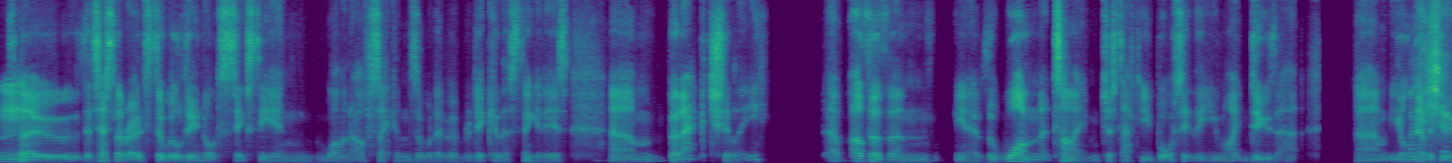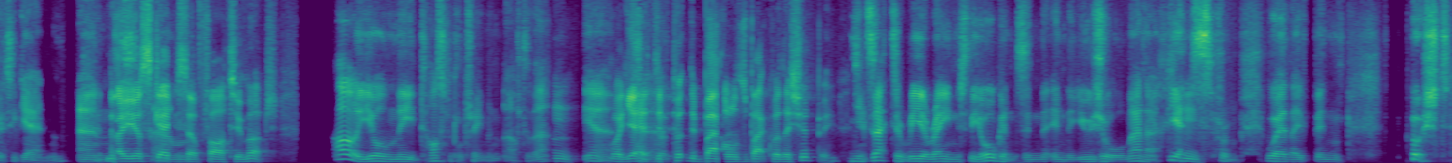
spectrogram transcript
Mm. So the Tesla Roadster will do 0 to 60 in one and a half seconds or whatever ridiculous thing it is. Um, but actually, uh, other than you know the one time just after you bought it that you might do that, um, you'll never do it again. And no, you're scared um, yourself far too much. Oh, you'll need hospital treatment after that. Mm. Yeah. Well, yeah, to to put the bowels back where they should be. exactly to rearrange the organs in the, in the usual manner yes from where they've been pushed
